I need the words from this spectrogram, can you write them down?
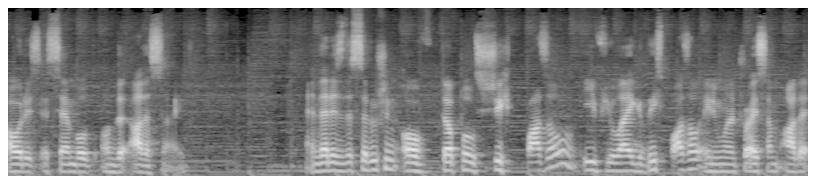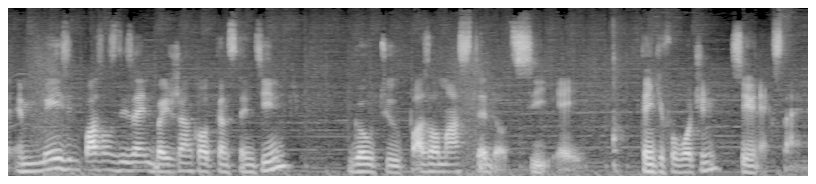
how it is assembled on the other side. And that is the solution of Doppelschicht puzzle. If you like this puzzle and you want to try some other amazing puzzles designed by Jean-Claude Constantin, go to puzzlemaster.ca. Thank you for watching. See you next time.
